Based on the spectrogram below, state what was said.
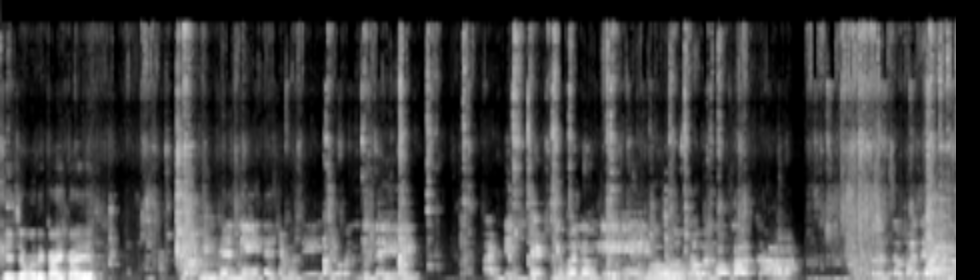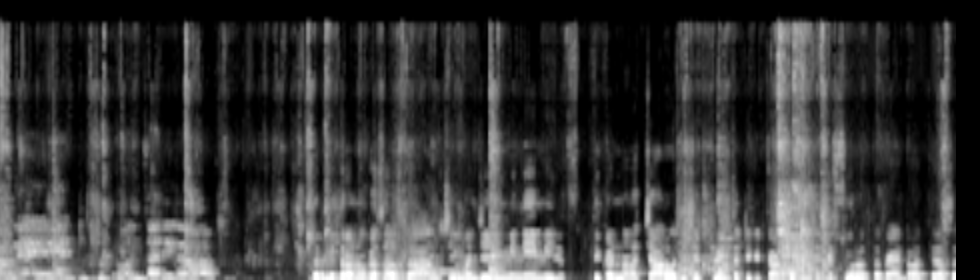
याच्यामध्ये काय काय आहे? मामीन त्यांनी त्याच्यामध्ये जेवण दिलंय. अंड्याची चटणी बनवली हा. डोसा बनवला होता. मस्त चपात्या बनवले लोणचं दिलं. तर मित्रांनो कसं असतं आमची म्हणजे मी नेहमी तिकडनं ना चार वाजेचे ट्रेनचं तिकीट काढतो म्हणजे जे सुरत बँड्रा त्याचं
